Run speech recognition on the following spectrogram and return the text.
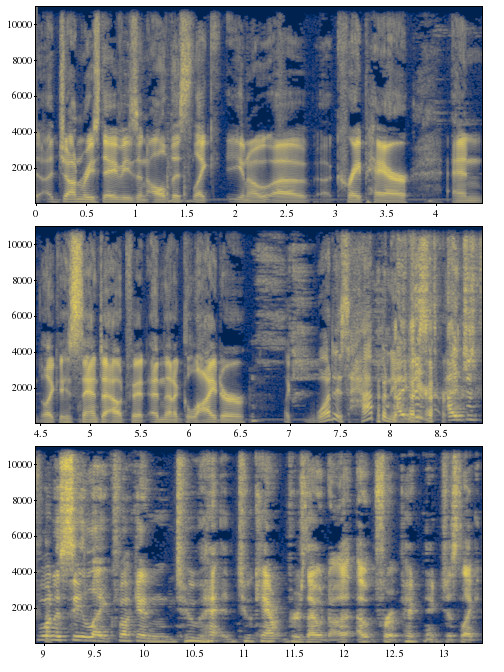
uh, John Rhys-Davies and all this like you know uh, uh, crepe hair and like his Santa outfit, and then a glider. Like, what is happening I here? just I just want to see like fucking two ha- two campers out uh, out for a picnic. Just like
